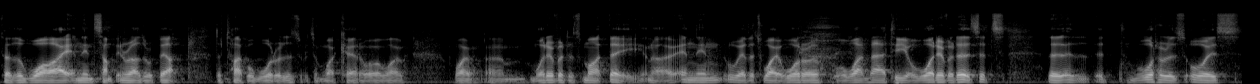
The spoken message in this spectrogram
So the wai, and then something rather about the type of water it is, if it's in Waikato or why, why, um, whatever it is might be, you know, and then whether it's Waiora or Waimati or whatever it is, it's, the, it, water is always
